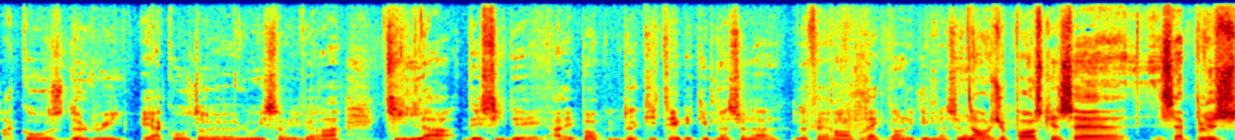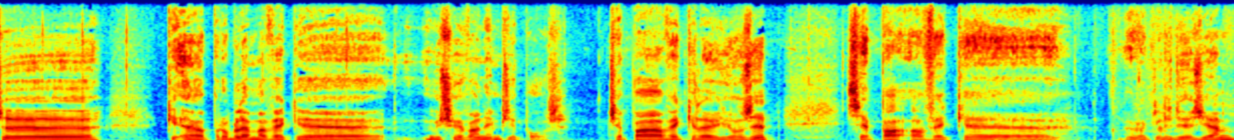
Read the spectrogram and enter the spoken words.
à cause de lui et à cause de Luis Oliveira qu'il a décidé à l'époque de quitter l'équipe nationale, de faire un break dans l'équipe nationale. Non, je pense que c'est plus euh, un problème avec euh, M. Van Hem, je pense. C'est pas avec le Joseph, c'est pas avec, avec le deuxième,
